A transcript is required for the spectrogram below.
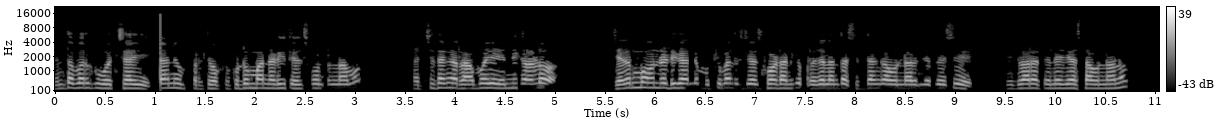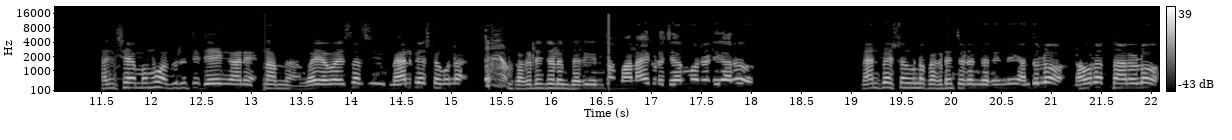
ఎంతవరకు వచ్చాయి అని ప్రతి ఒక్క కుటుంబాన్ని అడిగి తెలుసుకుంటున్నాము. ఖచ్చితంగా రాబోయే ఎన్నికలలో జగన్మోహన్ రెడ్డి గారిని ముఖ్యమంత్రి చేసుకోవడానికి ప్రజలంతా సిద్ధంగా ఉన్నారని చెప్పేసి మీ ద్వారా తెలియజేస్తా ఉన్నాను. సంక్షేమము అభివృద్ధి ధ్యేయంగానే నా వై- వైఎస్ఆర్సీ మేనిఫెస్టో కూడా ప్రకటించడం జరిగింది. మా నాయకుడు జగన్మోహన్ రెడ్డి గారు మేనిఫెస్టో కూడా ప్రకటించడం జరిగింది. అందులో నవరత్నాలలో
